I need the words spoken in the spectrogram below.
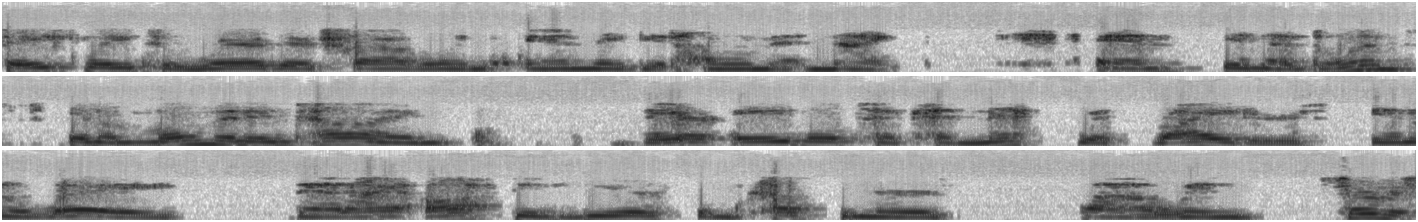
safely to where they're traveling and they get home at night. And in a glimpse, in a moment in time, they're able to connect with writers in a way that I often hear from customers uh, when service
